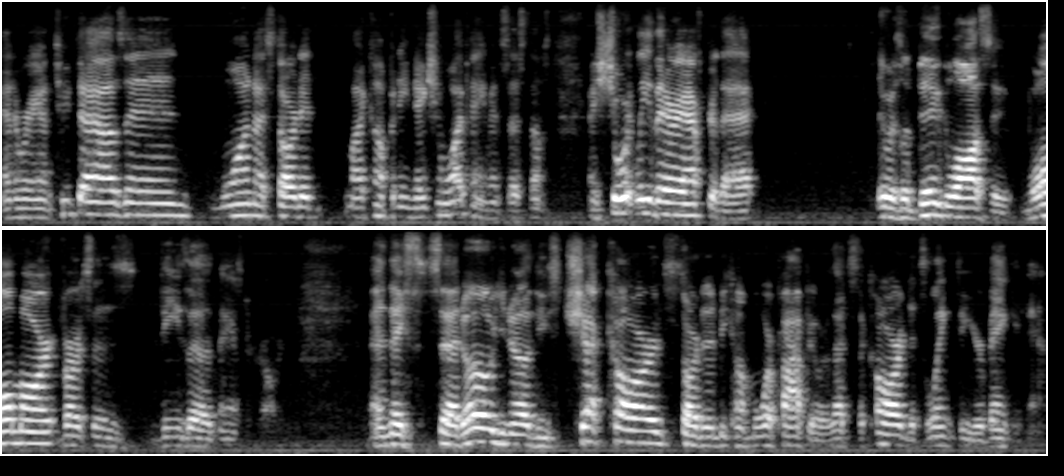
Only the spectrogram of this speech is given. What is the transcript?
and around 2001 I started my company Nationwide Payment Systems and shortly thereafter that there was a big lawsuit walmart versus visa mastercard. And they said oh you know these check cards started to become more popular. That's the card that's linked to your bank account.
